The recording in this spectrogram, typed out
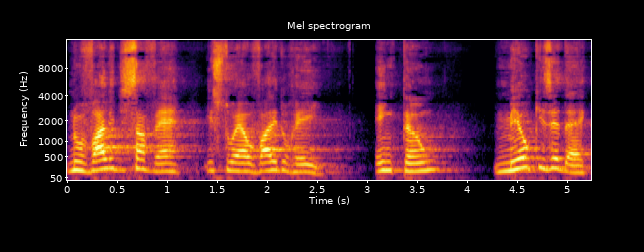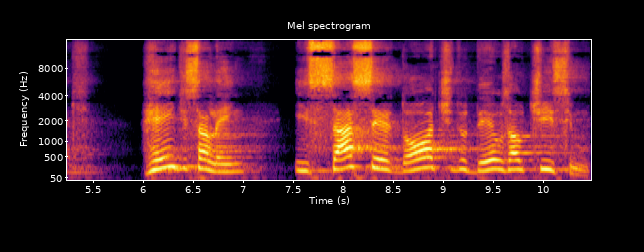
no vale de Savé, isto é, o vale do rei. Então Melquisedeque, rei de Salém e sacerdote do Deus Altíssimo,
